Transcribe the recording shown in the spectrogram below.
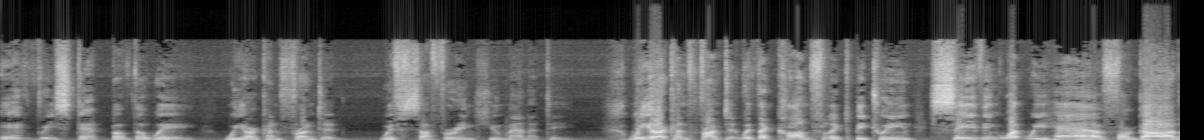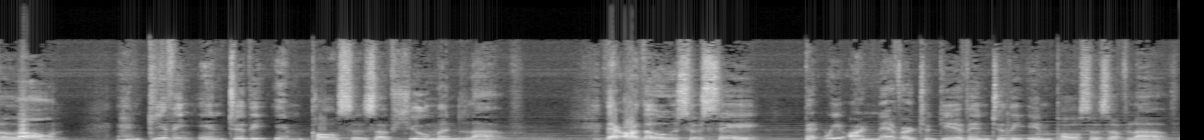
every step of the way we are confronted with suffering humanity. We are confronted with the conflict between saving what we have for God alone and giving into the impulses of human love. There are those who say that we are never to give in to the impulses of love,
